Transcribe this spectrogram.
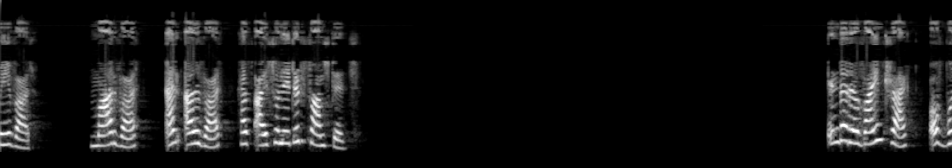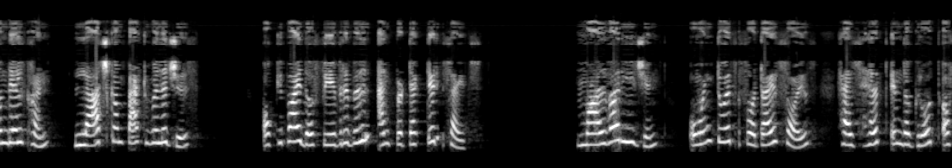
Mewar, Marwar and Alwar have isolated farmsteads. In the ravine tract of Bundelkhand, large compact villages occupy the favorable and protected sites. Malwa region, owing to its fertile soils, has helped in the growth of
